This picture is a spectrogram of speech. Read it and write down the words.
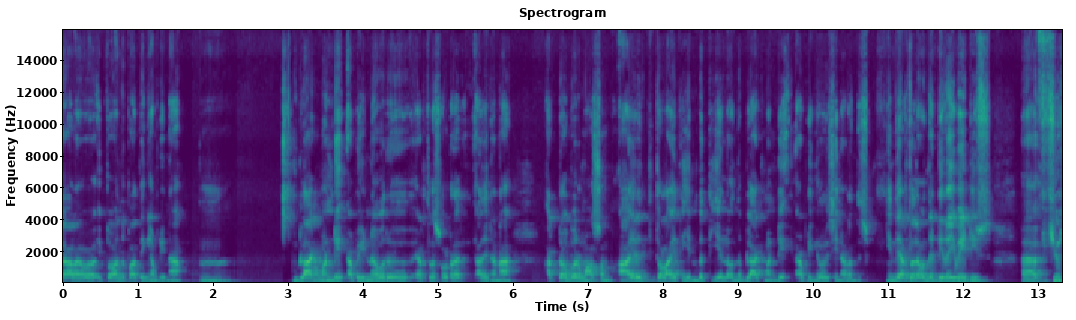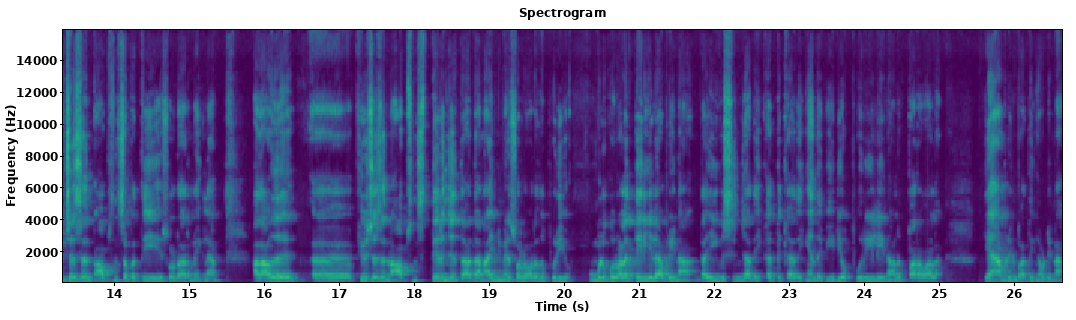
கால இப்போ வந்து பார்த்தீங்க அப்படின்னா பிளாக் மண்டே அப்படின்னு ஒரு இடத்துல சொல்கிறாரு அது என்னென்னா அக்டோபர் மாதம் ஆயிரத்தி தொள்ளாயிரத்தி எண்பத்தி ஏழில் வந்து பிளாக் மண்டே அப்படிங்கிற ஒரு விஷயம் நடந்துச்சு. இந்த இடத்துல வந்து டிரைவேட்டிவ்ஸ் ஃப்யூச்சர்ஸ் அண்ட் ஆப்ஷன்ஸை பற்றி சொல்கிறாருன்னு வைங்களேன். அதாவது ஃப்யூச்சர்ஸ் அண்ட் ஆப்ஷன்ஸ் தெரிஞ்சுதா தான் நான் இனிமேல் சொல்ல வர்றது புரியும். உங்களுக்கு ஒரு வேலை தெரியல அப்படின்னா தயவு செஞ்சு அதை கற்றுக்காதீங்க இந்த வீடியோ புரியலினாலும் பரவாயில்ல. ஏன் அப்படின்னு பார்த்தீங்க அப்படின்னா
